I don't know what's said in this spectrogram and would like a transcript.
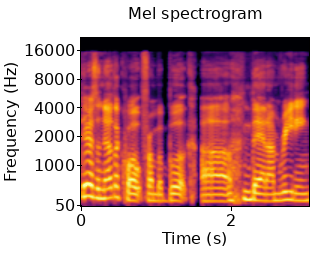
There's another quote from a book uh, that I'm reading.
